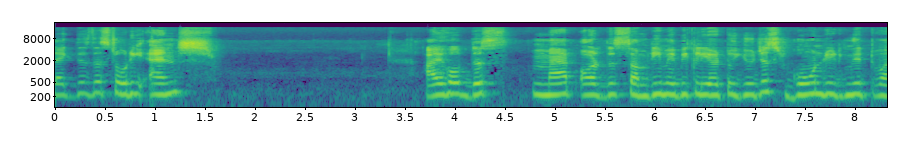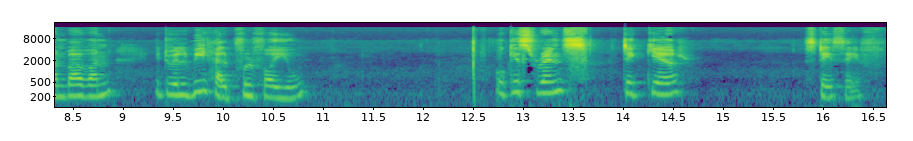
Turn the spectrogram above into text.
Like this the story ends I hope this map or this summary may be clear to you. Just go on reading it one by one. It will be helpful for you. Okay students, take care. Stay safe.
